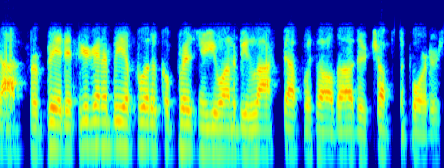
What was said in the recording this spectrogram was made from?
God forbid, if you're going to be a political prisoner, you want to be locked up with all the other Trump supporters.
